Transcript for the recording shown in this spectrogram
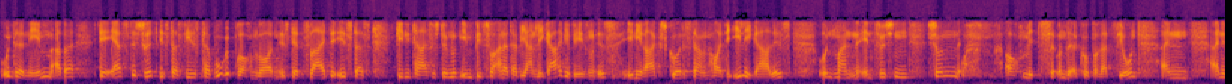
Unternehmen. Aber der erste Schritt ist, dass dieses Tabu gebrochen worden ist. Der zweite ist, dass Genitalverstümmelung eben bis vor anderthalb Jahren legal gewesen ist, in irakisch-Kurdistan und heute illegal ist und man inzwischen schon auch mit unserer Kooperation ein, eine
